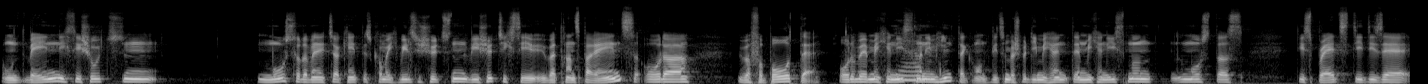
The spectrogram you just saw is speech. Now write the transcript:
Und wenn ich sie schützen muss oder wenn ich zur Erkenntnis komme, ich will sie schützen, wie schütze ich sie? Über Transparenz oder über Verbote oder über Mechanismen ja. im Hintergrund, wie zum Beispiel die Mechan den Mechanismus, dass die Spreads, die diese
